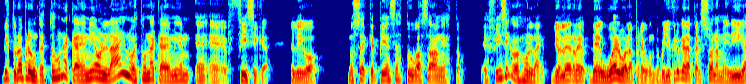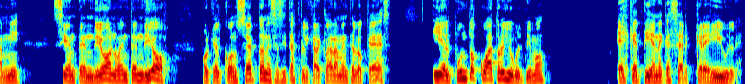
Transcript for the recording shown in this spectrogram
Víctor, una pregunta, ¿esto es una academia online o esto es una academia eh, eh, física? Yo le digo, no sé, ¿qué piensas tú basado en esto? ¿Es físico o es online? Yo le devuelvo la pregunta, porque yo creo que la persona me diga a mí si entendió o no entendió, porque el concepto necesita explicar claramente lo que es. Y el punto cuatro y último es que tiene que ser creíble.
